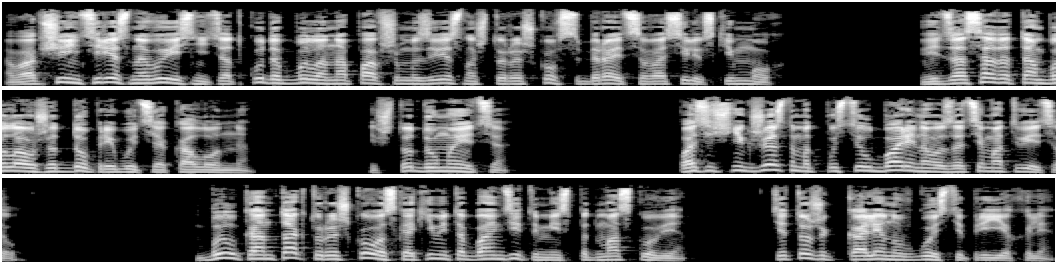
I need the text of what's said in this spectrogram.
А вообще интересно выяснить, откуда было напавшим известно, что Рыжков собирается в Васильевский мох. Ведь засада там была уже до прибытия колонны. И что думаете? Пасечник жестом отпустил Баринова, затем ответил. Был контакт у Рыжкова с какими-то бандитами из Подмосковья. Те тоже к колену в гости приехали.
